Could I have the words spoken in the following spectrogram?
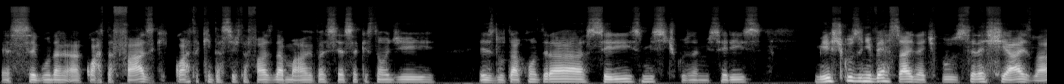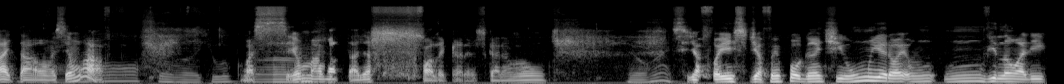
essa segunda, a quarta fase, que quarta, quinta, sexta fase da Marvel vai ser essa questão de eles lutar contra seres místicos, né? Seres místicos universais, né? Tipo os celestiais lá e tal. Vai ser uma. Nossa, véio, que loucura. Vai ser uma batalha foda, cara. Os caras vão. Se já foi, se já foi empolgante um herói, um, um vilão ali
